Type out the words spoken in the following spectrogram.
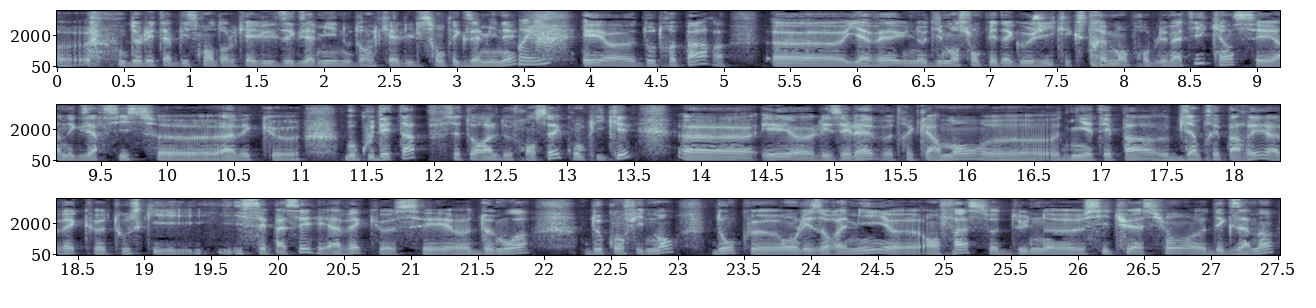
de l'établissement dans lequel ils examinent ou dans lequel ils sont examinés. Et d'autre part, il y avait une dimension pédagogique extrêmement problématique. Hein, c'est un exercice avec euh, beaucoup d'étapes, cet oral de français compliqué, euh, et euh, les élèves très clairement n'y étaient pas bien préparés avec tout ce qui s'est passé et avec ces deux mois de confinement. Donc on les aurait mis en face d'une situation d'examen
